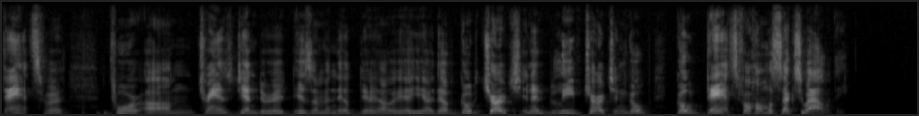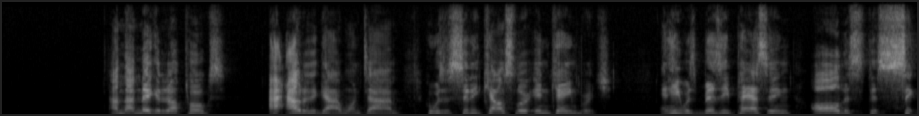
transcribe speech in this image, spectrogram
dance for for um, transgenderism and they'll, you yeah, yeah, they'll go to church and then leave church and go go dance for homosexuality. I'm not making it up, folks. I outed a guy one time who was a city councilor in Cambridge, and he was busy passing all this, this sick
